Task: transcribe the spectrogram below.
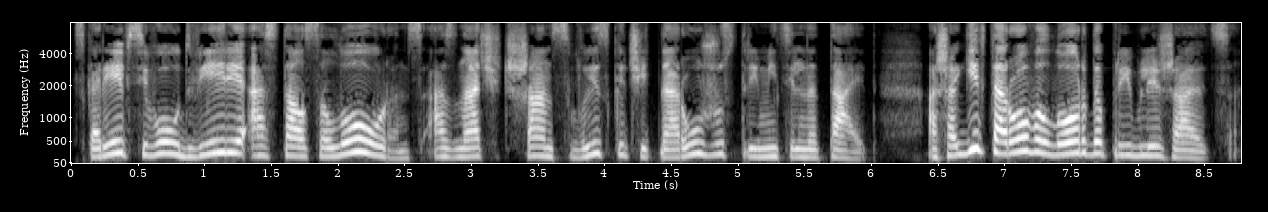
Скорее всего, у двери остался Лоуренс, а значит, шанс выскочить наружу стремительно тает. А шаги второго лорда приближаются.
